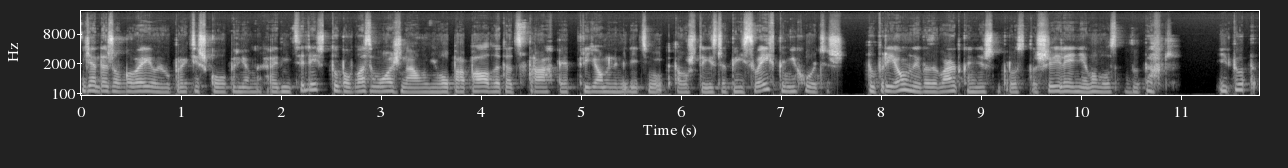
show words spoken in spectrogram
я даже уговорила его пройти школу приемных родителей, чтобы, возможно, у него пропал этот страх перед приемными детьми, потому что если ты и своих-то не хочешь, то приемные вызывают, конечно, просто шевеление волос на затылке. И тут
